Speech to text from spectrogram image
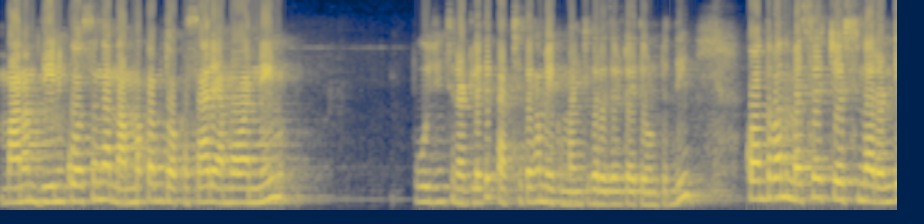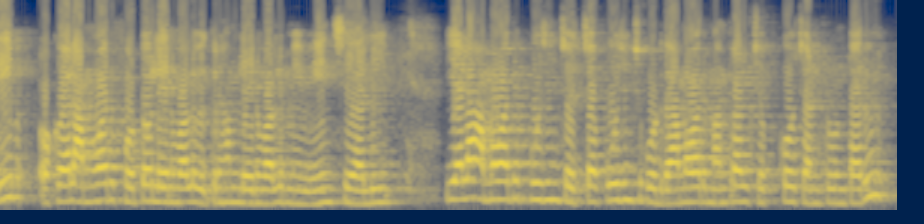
మనం దీనికోసంగా నమ్మకంతో ఒకసారి అమ్మవారిని పూజించినట్లయితే ఖచ్చితంగా మీకు మంచిగా రిజల్ట్ అయితే ఉంటుంది. కొంతమంది మెసేజ్ చేస్తున్నారండి ఒకవేళ అమ్మవారి ఫోటో లేని వాళ్ళు విగ్రహం లేని వాళ్ళు మేము ఏం చేయాలి? ఎలా అమ్మవారిని పూజించవచ్చా? పూజించకూడదు? అమ్మవారి మంత్రాలు చెప్పుకోవచ్చు అంటూ ఉంటారు.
